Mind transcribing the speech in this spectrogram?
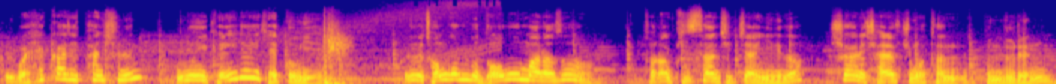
그리고 핵까지 판치는 운영이 굉장히 개똥이에요. 그리고 점검도 너무 많아서 저랑 비슷한 직장인이나 시간이 자유롭지 못한 분들은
